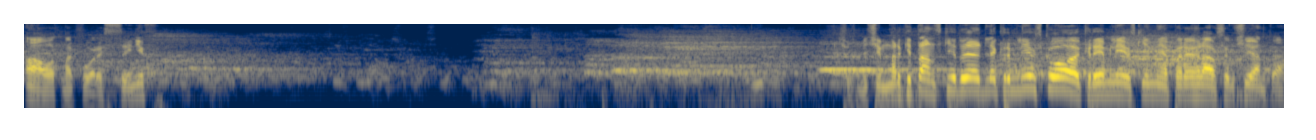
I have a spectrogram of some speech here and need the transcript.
Аут на користь синіх. М'ячем Маркітан скидує для Кремлівського. Кремлівський не переграв Шевченка.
